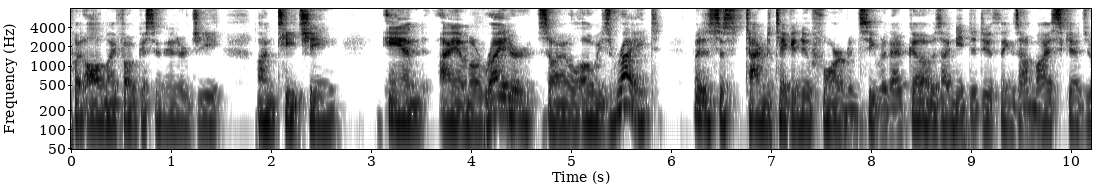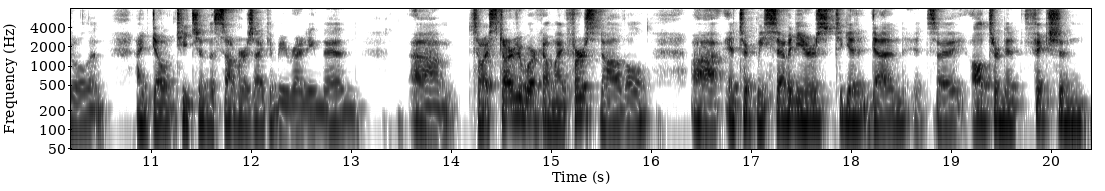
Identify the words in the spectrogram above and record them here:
put all my focus and energy on teaching and i am a writer so i will always write but it's just time to take a new form and see where that goes. I need to do things on my schedule, and I don't teach in the summers. I can be writing then. Um, so I started work on my first novel. Uh, it took me seven years to get it done. It's a alternate fiction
